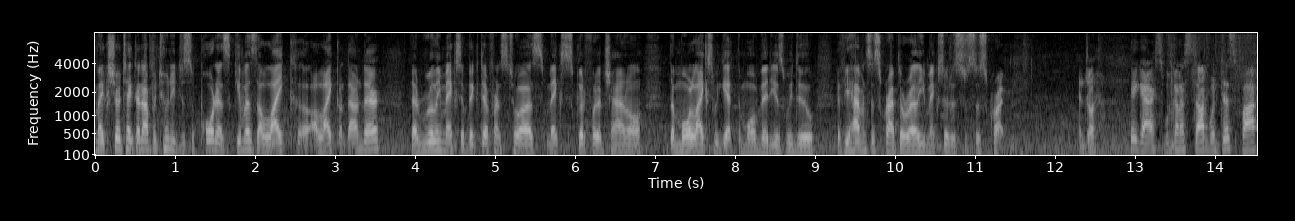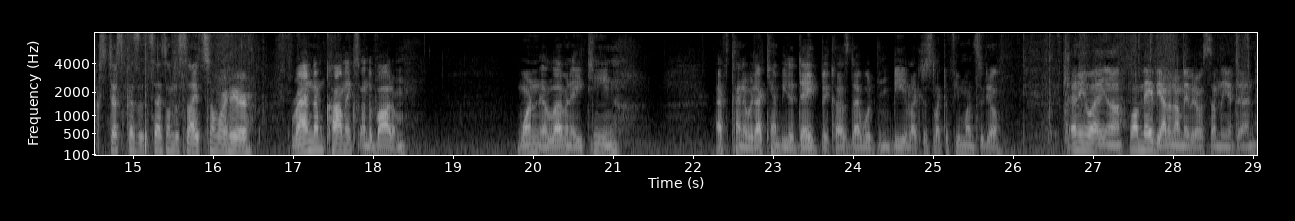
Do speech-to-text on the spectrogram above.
Make sure to take that opportunity to support us. Give us a like, uh, a like down there that really makes a big difference to us makes good for the channel. The more likes we get the more videos we do. If you haven't subscribed already make sure to subscribe. Enjoy. Hey guys we're gonna start with this box just because it says on the side somewhere here random comics on the bottom. 1 11 18 that's kind of weird. That can't be the date because that would be like just like a few months ago. Anyway uh well maybe i don't know maybe there was something at the end.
